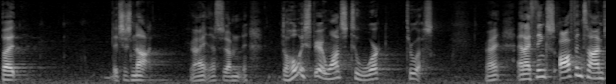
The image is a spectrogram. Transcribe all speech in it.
but it's just not, right? That's, um, the Holy Spirit wants to work through us right? And I think oftentimes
